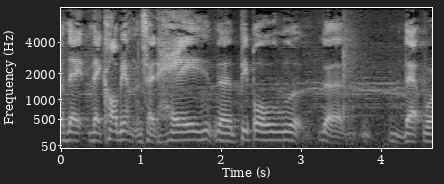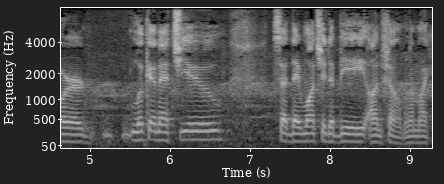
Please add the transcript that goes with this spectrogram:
they they called me up and said, "Hey, the people that were looking at you." said they want you to be on film. And I'm like,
